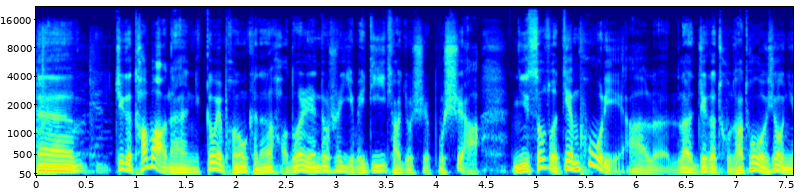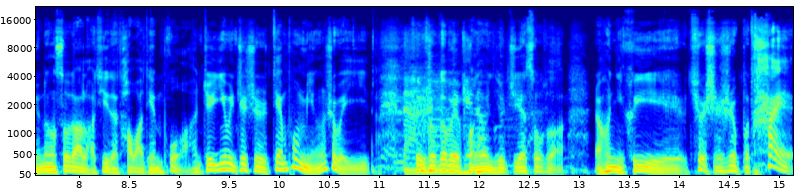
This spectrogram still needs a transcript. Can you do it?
呃，这个淘宝呢，各位朋友可能好多人都是以为第一条就是不是啊？你搜索店铺里啊了了这个吐槽脱口，你就能搜到老 T 的淘宝店铺啊。这因为这是店铺名是唯一的，所以说各位朋友你就直接搜索，然后你可以确实是不太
